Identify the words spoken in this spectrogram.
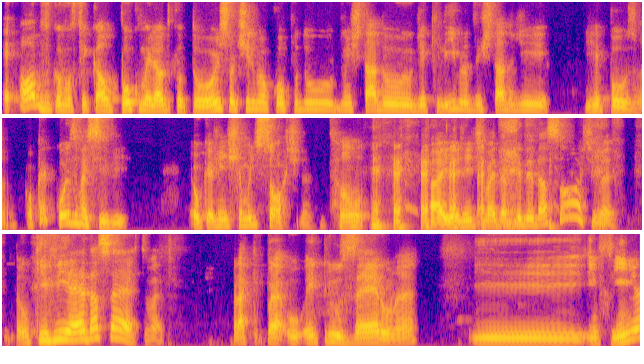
é óbvio que eu vou ficar um pouco melhor do que eu estou hoje se eu tiro meu corpo do, do estado de equilíbrio, do estado de, de repouso, né? Qualquer coisa vai servir. É o que a gente chama de sorte, né? Então, aí a gente vai depender da sorte, velho. Então, o que vier dá certo, velho. Entre o zero, né? E, enfim, é,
